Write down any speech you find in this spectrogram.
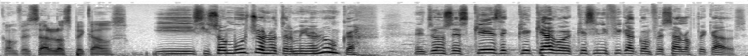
Confesar los pecados. Y si son muchos, no termino nunca. Entonces, ¿qué, qué hago? ¿Qué significa confesar los pecados?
